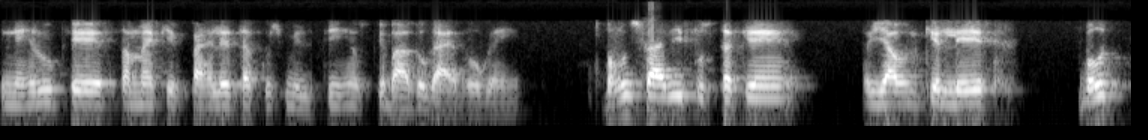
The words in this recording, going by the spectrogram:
नेहरू के समय के पहले तक कुछ मिलती हैं उसके बाद वो गायब हो गई बहुत सारी पुस्तकें या उनके लेख बहुत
